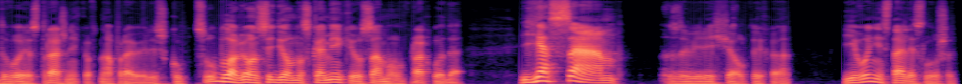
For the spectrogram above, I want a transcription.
Двое стражников направились к купцу, благо он сидел на скамейке у самого прохода. «Я сам!» — заверещал тихо. Его не стали слушать.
